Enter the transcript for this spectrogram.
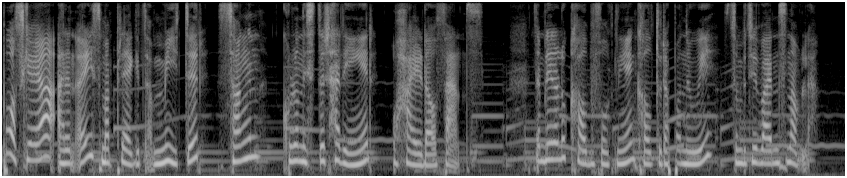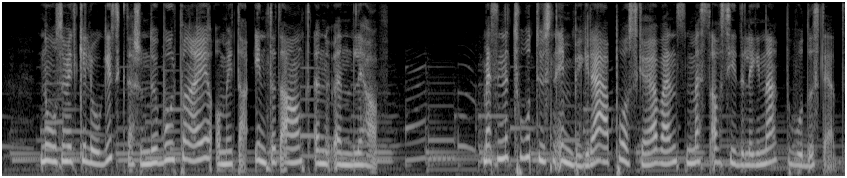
Påskeøya er en øy som er preget av myter, sagn, kolonisters herjinger og Heyerdahl-fans. Den blir av lokalbefolkningen kalt Rapa Nui, som betyr verdens navle. Noe som virker logisk dersom du bor på en øy omgitt av intet annet enn uendelig hav. Med sine 2000 innbyggere er Påskeøya verdens mest avsideliggende bebodde sted.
